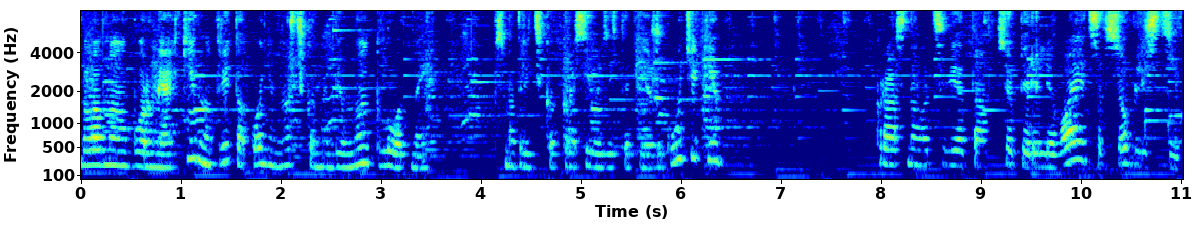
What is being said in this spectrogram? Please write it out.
Головной убор мягкий, внутри такой немножечко набивной, плотный. Смотрите, как красиво здесь такие жгутики красного цвета. Все переливается, все блестит.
